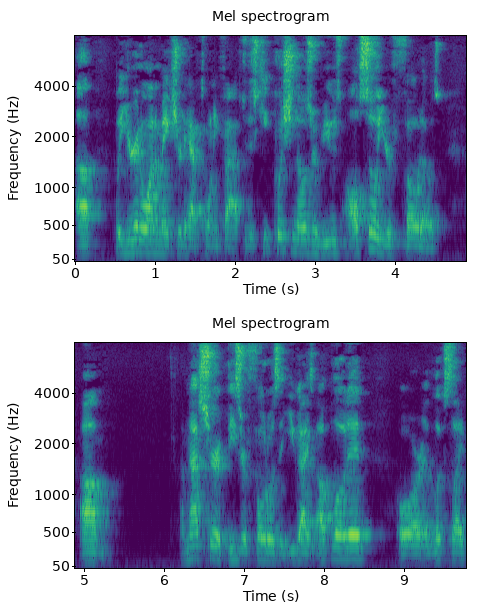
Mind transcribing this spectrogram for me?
Uh, but you're going to want to make sure to have 25. So just keep pushing those reviews. Also, your photos. Um, I'm not sure if these are photos that you guys uploaded or it looks like.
